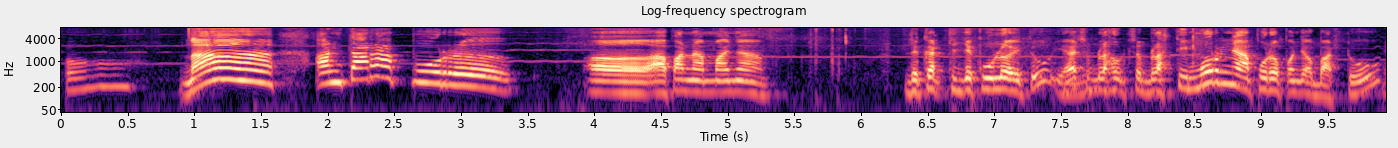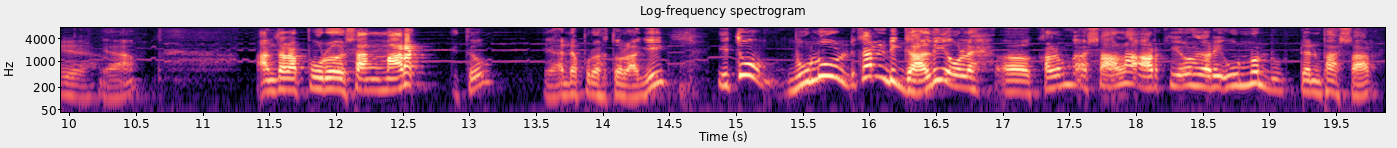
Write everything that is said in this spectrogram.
Oh. Nah antara pura eh, apa namanya dekat Tejekula itu ya sebelah sebelah timurnya Pura Ponjok Batu, Iya. ya antara Pura Sang Marak itu ya ada pura satu lagi itu dulu kan digali oleh eh, kalau nggak salah arkeolog dari Unud dan Pasar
